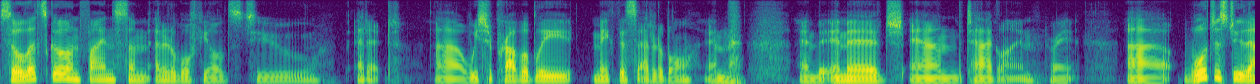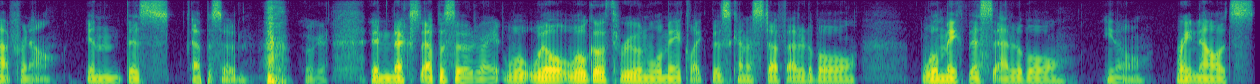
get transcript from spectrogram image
so let's go and find some editable fields to edit uh, we should probably make this editable and and the image and the tagline right uh, we'll just do that for now in this episode. okay. In next episode, right? We'll we'll we'll go through and we'll make like this kind of stuff editable. We'll make this editable. You know, right now it's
